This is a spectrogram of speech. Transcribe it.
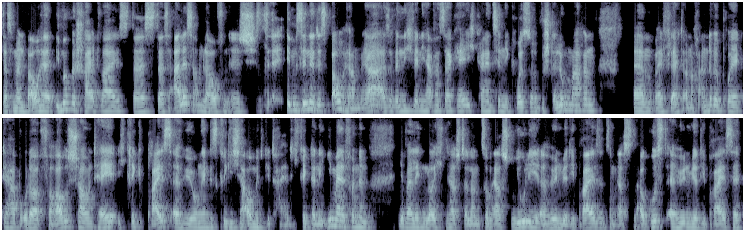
dass mein Bauherr immer Bescheid weiß, dass das alles am Laufen ist, im Sinne des Bauherrn. Ja, also wenn ich, wenn ich einfach sage, hey, ich kann jetzt hier eine größere Bestellung machen, ähm, weil ich vielleicht auch noch andere Projekte habe oder vorausschauend, hey, ich kriege Preiserhöhungen, das kriege ich ja auch mitgeteilt. Ich kriege dann eine E-Mail von den jeweiligen Leuchtenherstellern. Zum 1. Juli erhöhen wir die Preise, zum 1. August erhöhen wir die Preise.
